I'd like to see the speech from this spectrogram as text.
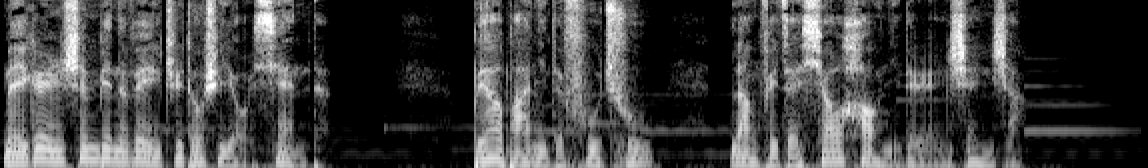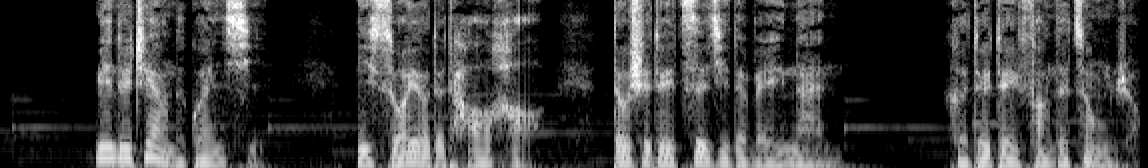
每个人身边的位置都是有限的，不要把你的付出浪费在消耗你的人身上。面对这样的关系，你所有的讨好都是对自己的为难，和对对方的纵容。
